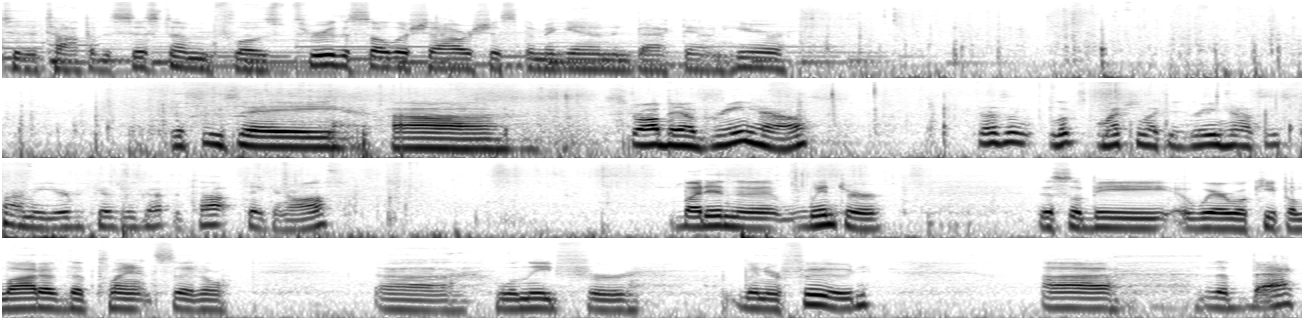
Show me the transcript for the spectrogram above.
to the top of the system, flows through the solar shower system again and back down here. This is a uh, straw bale greenhouse. Doesn't look much like a greenhouse this time of year because we've got the top taken off. But in the winter, this will be where we'll keep a lot of the plants that'll uh, we'll need for winter food. Uh, the back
